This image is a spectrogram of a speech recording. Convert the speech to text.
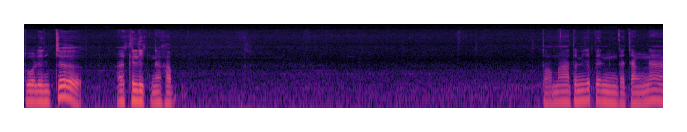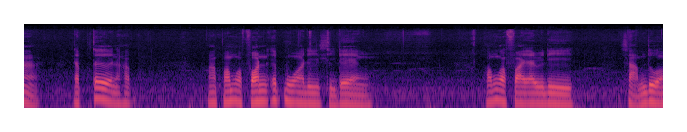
ตัวเลนเจอร์อะคริลิกนะครับ ต่อมาตัวนี้จะเป็นกระจังหน้าแรปเตอร์นะครับ มาพร้อมกับฟอนต์ FORD สีแดง พร้อมกับไฟ LED 3 ดวง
